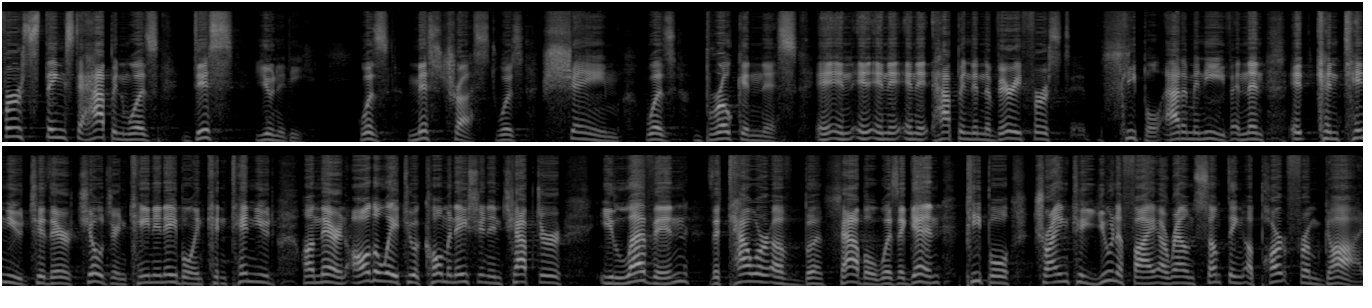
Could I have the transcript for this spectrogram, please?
first things to happen was disunity was mistrust, was shame, was brokenness. And, and, and, it, happened in the very first people, Adam and Eve. And then it continued to their children, Cain and Abel, and continued on there. And all the way to a culmination in chapter 11, the Tower of Babel was again people trying to unify around something apart from God.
